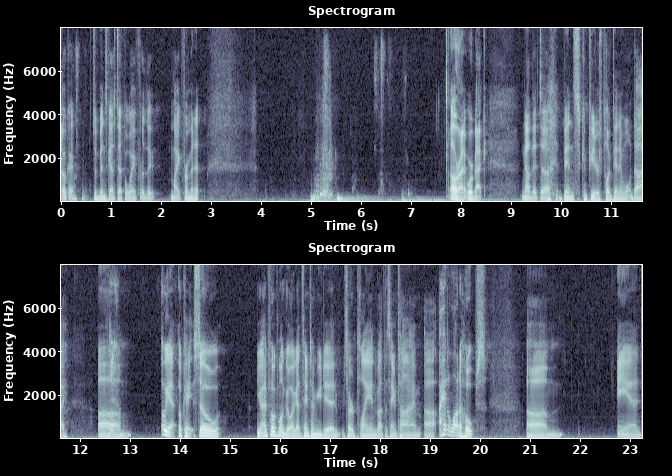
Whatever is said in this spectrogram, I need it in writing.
Okay. So Ben's got to step away for the mic for a minute. All right, we're back. Now that uh, Ben's computer's plugged in and won't die. Um, Oh yeah. Okay. So you know, I had Pokemon Go. I got the same time you did. We started playing about the same time. Uh, I had a lot of hopes, um, and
